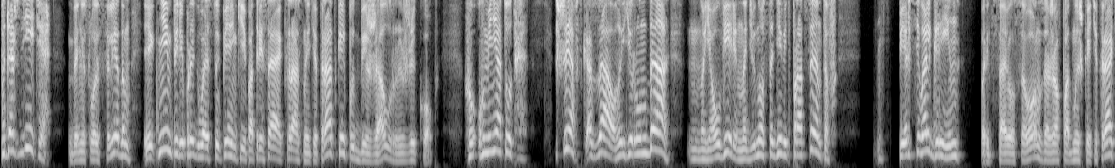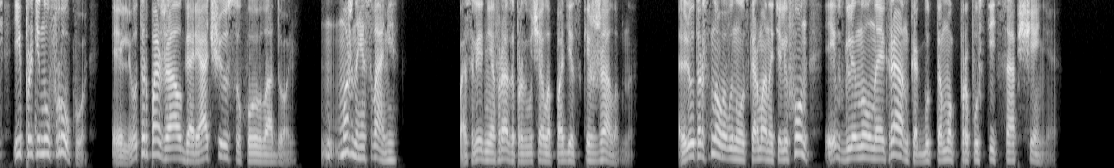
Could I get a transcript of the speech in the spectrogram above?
«Подождите!» — донеслось следом, и к ним, перепрыгивая ступеньки и потрясая красной тетрадкой, подбежал рыжий коп. «У меня тут шеф сказал, ерунда, но я уверен на 99%. Персиваль Грин», Представился он, зажав подмышкой тетрадь и протянув руку, и Лютер пожал горячую сухую ладонь. «Можно я с вами?» Последняя фраза прозвучала по-детски жалобно. Лютер снова вынул из кармана телефон и взглянул на экран, как будто мог пропустить сообщение.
